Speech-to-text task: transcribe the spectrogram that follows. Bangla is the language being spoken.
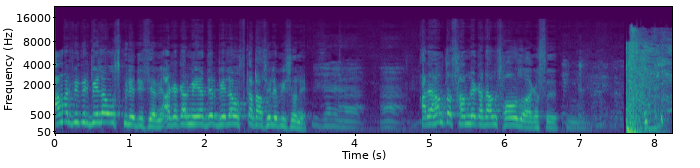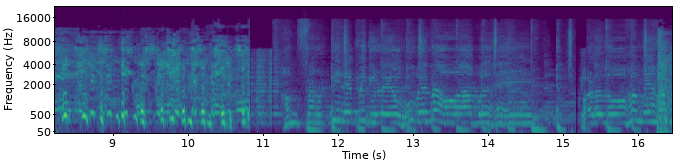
আমার বিবির ব্লাউজ খুলে দিছি আমি আগেকার মেয়েদের ব্লাউজ কাটা ছিল পিছনে পিছনে হ্যাঁ হ্যাঁ আর এখন তো সামনে কাটা এখন সহজ হয়ে গেছে हम सर फिरे बिगड़े हुए नवाब हैं पढ़ लो हमें हम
